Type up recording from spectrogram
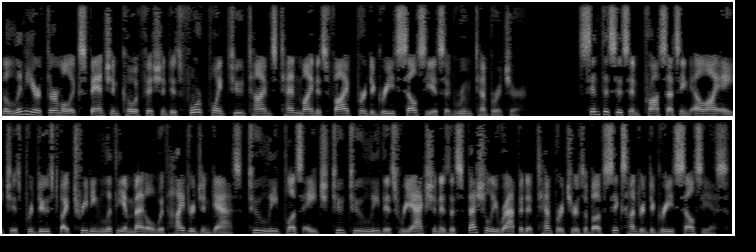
The linear thermal expansion coefficient is 4.2 times 10^-5 per degrees Celsius at room temperature. Synthesis and processing LiH is produced by treating lithium metal with hydrogen gas, 2 Li plus H22 Li. This reaction is especially rapid at temperatures above 600 degrees Celsius.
